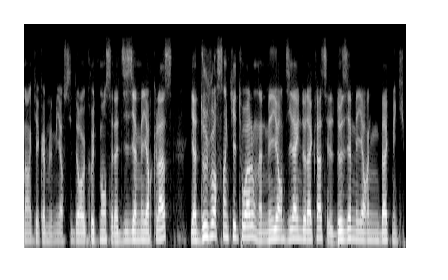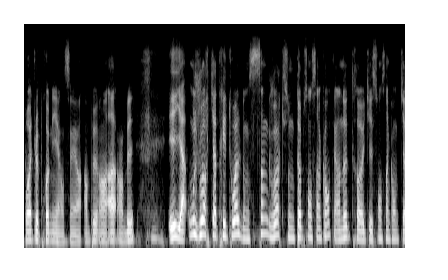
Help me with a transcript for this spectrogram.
hein, qui est même le meilleur site de recrutement, c'est la 10e meilleure classe. Il y a deux joueurs 5 étoiles. On a le meilleur D-line de la classe et le deuxième meilleur running back, mais qui pourrait être le premier. Hein. C'est un peu un A, un B. Et il y a 11 joueurs 4 étoiles, dont 5 joueurs qui sont top 150 et un autre euh, qui est 154e,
